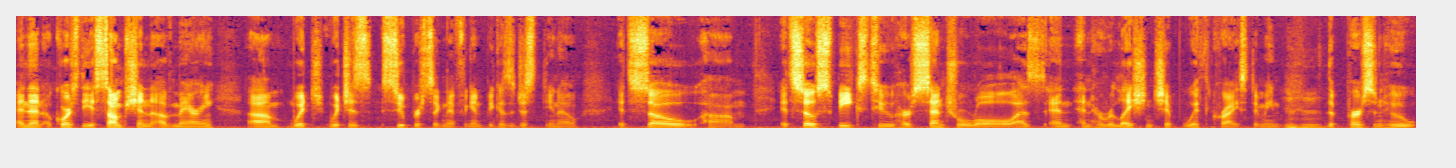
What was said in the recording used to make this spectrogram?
and then of course the Assumption of Mary, um, which which is super significant because it just you know it's so um, it so speaks to her central role as and and her relationship with Christ. I mean, the person who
